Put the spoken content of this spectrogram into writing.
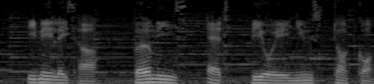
။ email လိပ်စာ burmese@voanews.com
